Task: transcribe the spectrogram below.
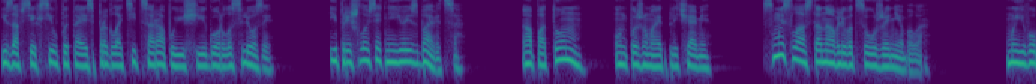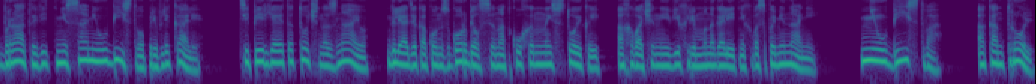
изо всех сил пытаясь проглотить царапающие горло слезы. И пришлось от нее избавиться. А потом, он пожимает плечами, смысла останавливаться уже не было. Моего брата ведь не сами убийства привлекали. Теперь я это точно знаю, глядя, как он сгорбился над кухонной стойкой, охваченный вихрем многолетних воспоминаний. Не убийство, а контроль.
